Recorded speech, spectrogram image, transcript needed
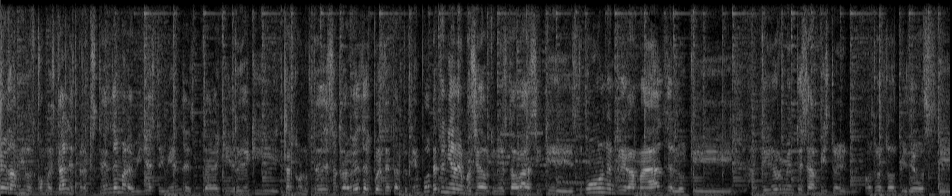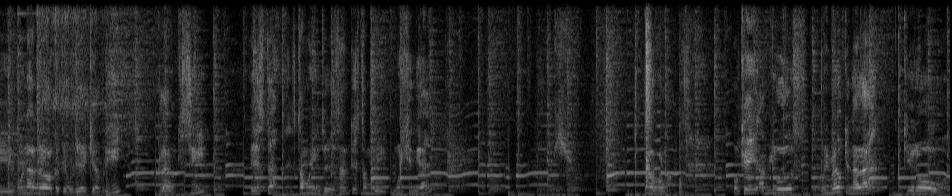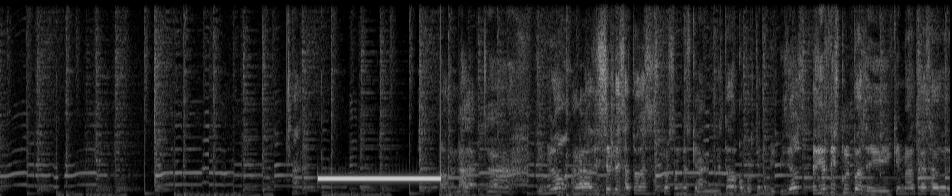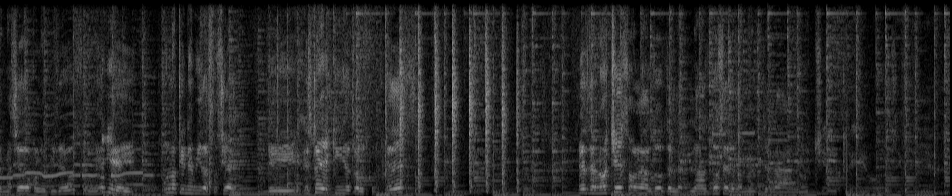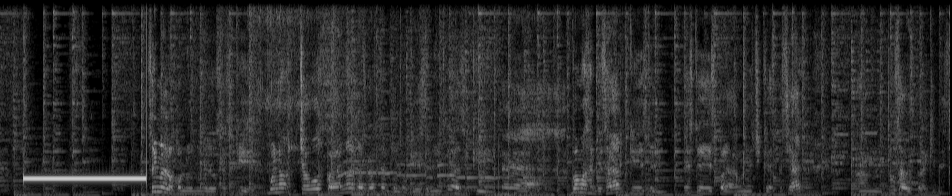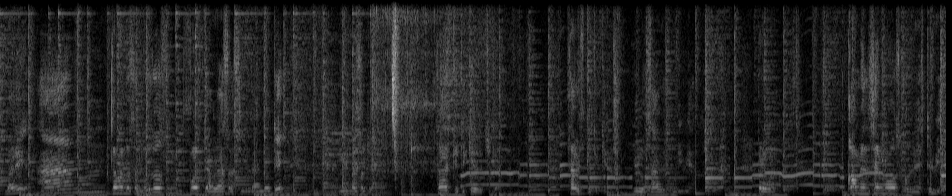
pedo amigos? ¿Cómo están? Espero que estén de maravilla, estoy bien de estar aquí, estoy aquí, estar con ustedes otra vez después de tanto tiempo. Ya tenía demasiado que no estaba, así que es una entrega más de lo que anteriormente se han visto en otros dos videos y una nueva categoría que abrí, claro que sí. Esta está muy interesante, está muy, muy genial. Pero bueno, ok amigos, primero que nada quiero agradecerles a todas esas personas que han estado compartiendo mis videos. Pedir disculpas de que me ha atrasado demasiado con los videos. Oye, uno tiene vida social. Y estoy aquí otra vez con ustedes. Es de noche, son las, 2 de la- las 12 de la, no- de la noche, creo. 12 y media. Soy malo con los números, así que, bueno, chavos, para no alargar tanto lo que es el intro, así que ah, vamos a empezar, que este, este es para una chica especial. Tú sabes para quién es, ¿vale? Um, los saludos, un fuerte abrazo así grandote y un besote. Sabes que te quiero, chica. Sabes que te quiero. Y lo sabes muy bien. Pero bueno, comencemos con este video.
